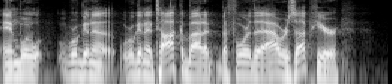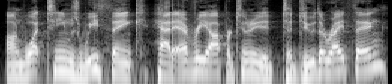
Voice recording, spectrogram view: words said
and we'll, we're gonna we're gonna talk about it before the hour's up here on what teams we think had every opportunity to do the right thing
